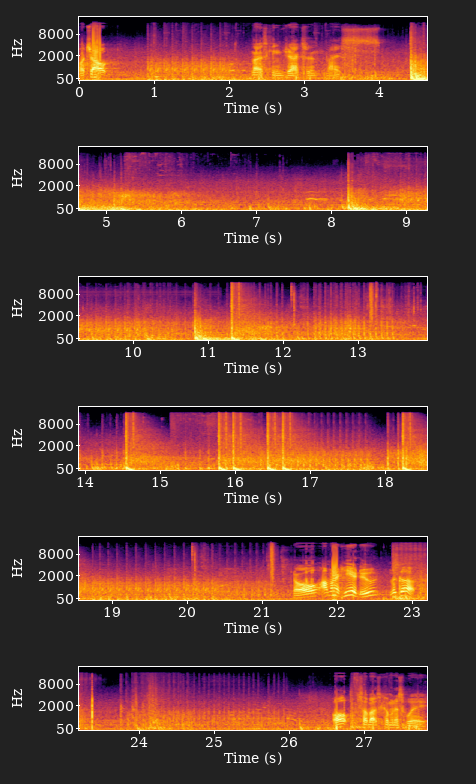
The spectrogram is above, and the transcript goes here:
Watch out. Nice King Jackson. Nice. No, I'm right here, dude. Look up. Oh, somebody's coming this way.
